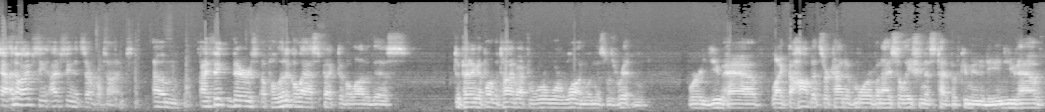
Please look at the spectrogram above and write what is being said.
yeah, I know. I've seen I've seen it several times. Um, I think there's a political aspect of a lot of this, depending upon the time after World War One when this was written, where you have like the hobbits are kind of more of an isolationist type of community, and you have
